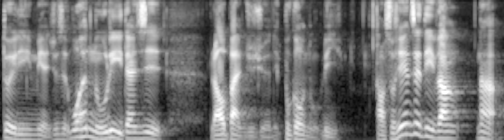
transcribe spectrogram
对立面，就是我很努力，但是老板就觉得你不够努力。好，首先这地方，那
